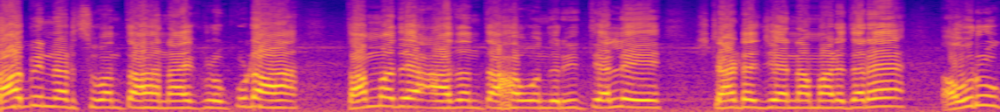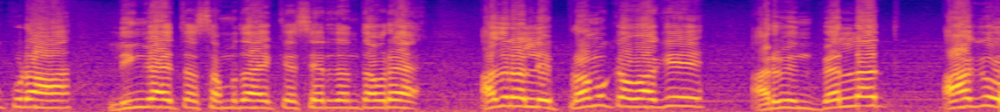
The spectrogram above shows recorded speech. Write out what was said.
ಲಾಬಿ ನಡೆಸುವಂತಹ ನಾಯಕರು ಕೂಡ ತಮ್ಮದೇ ಆದಂತಹ ಒಂದು ರೀತಿಯಲ್ಲಿ ಸ್ಟ್ರಾಟಜಿಯನ್ನು ಮಾಡಿದ್ದಾರೆ. ಅವರು ಕೂಡ ಲಿಂಗಾಯತ ಸಮುದಾಯಕ್ಕೆ ಸೇರಿದಂಥವ್ರೆ ಅದರಲ್ಲಿ ಪ್ರಮುಖವಾಗಿ ಅರವಿಂದ್ ಬೆಲ್ಲದ್ ಹಾಗೂ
